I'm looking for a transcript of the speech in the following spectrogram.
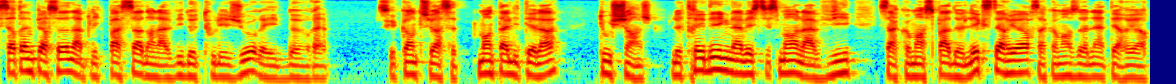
certaines personnes n'appliquent pas ça dans la vie de tous les jours et ils devraient. Parce que quand tu as cette mentalité-là, tout change. Le trading, l'investissement, la vie, ça commence pas de l'extérieur, ça commence de l'intérieur.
